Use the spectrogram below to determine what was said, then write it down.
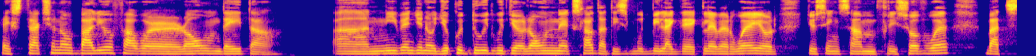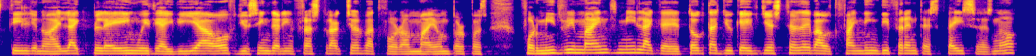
extraction of value of our own data and even you know you could do it with your own nextcloud that is would be like the clever way or using some free software. But still you know i like playing with the idea of using their infrastructure but for my own purpose. For me it reminds me like the talk that you gave yesterday about finding different spaces no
